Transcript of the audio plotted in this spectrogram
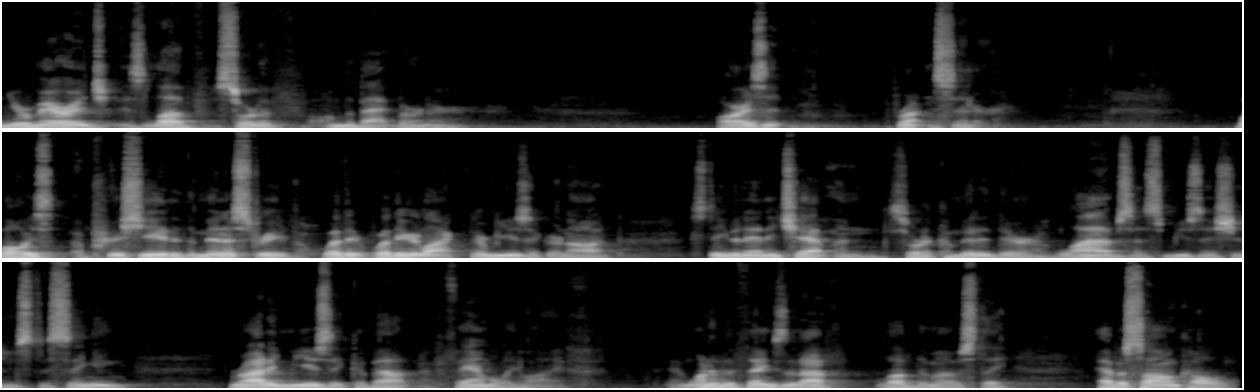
In your marriage, is love sort of on the back burner? Or is it front and center? I've always appreciated the ministry, whether, whether you like their music or not. Steve and Annie Chapman sort of committed their lives as musicians to singing, writing music about family life. And one of the things that I've loved the most, they have a song called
